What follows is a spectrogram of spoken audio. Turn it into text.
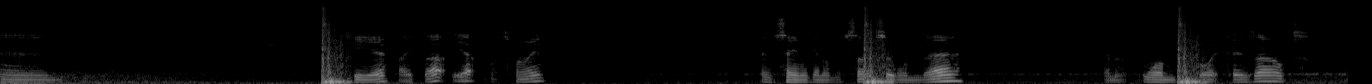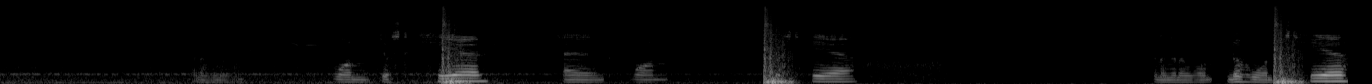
and here, like that. Yep, that's fine. And same again on this side, so one there. And one before it goes out. And I'm going to want one just here. And one just here. And I'm going to want another one just here.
